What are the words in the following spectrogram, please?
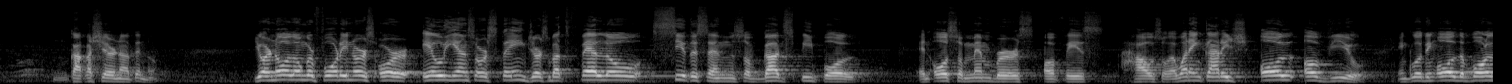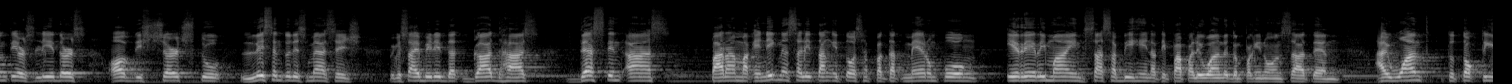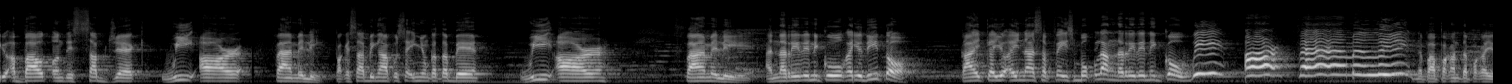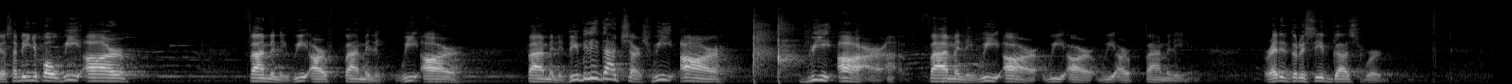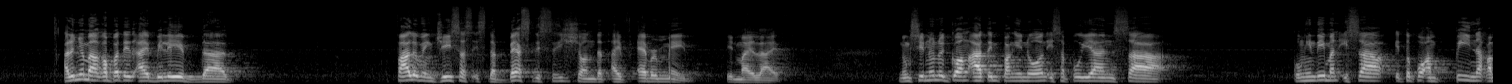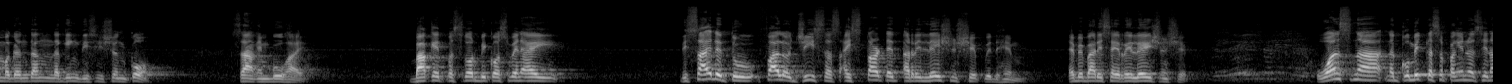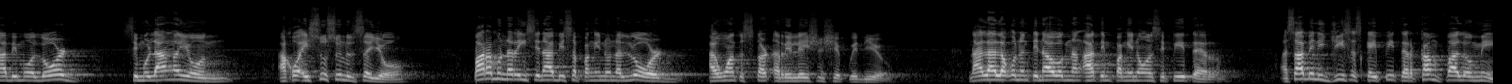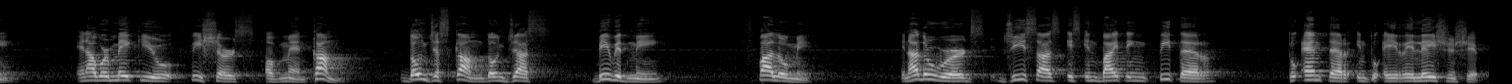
Kakashare natin, no? You are no longer foreigners or aliens or strangers, but fellow citizens of God's people and also members of His household. I want to encourage all of you, including all the volunteers, leaders of this church, to listen to this message because I believe that God has destined us para makinig ng salitang ito sapagkat meron pong i-remind, sasabihin at ipapaliwanag ang Panginoon sa atin. I want to talk to you about on this subject, we are family. Pakisabi nga po sa inyong katabi, we are family. Ang naririnig ko kayo dito, kahit kayo ay nasa Facebook lang, naririnig ko, we are family. Napapakanta pa kayo. Sabihin niyo po, we are family. We are family. We are family. Do you believe that, church? We are, we are family. We are, we are, we are family. Ready to receive God's word. Alam niyo mga kapatid, I believe that following Jesus is the best decision that I've ever made in my life. Nung sinunod ko ang ating Panginoon, isa po yan sa, kung hindi man isa, ito po ang pinakamagandang naging decision ko sa aking buhay. Bakit, Pastor? Because when I decided to follow Jesus, I started a relationship with Him. Everybody say relationship. Once na nag-commit ka sa Panginoon, sinabi mo, Lord, simula ngayon, ako ay susunod sa iyo, para mo na rin sinabi sa Panginoon na, Lord, I want to start a relationship with you. Naalala ko nung tinawag ng ating Panginoon si Peter, ang sabi ni Jesus kay Peter, Come follow me, and I will make you fishers of men. Come. Don't just come, don't just be with me, follow me. In other words, Jesus is inviting Peter to enter into a relationship.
